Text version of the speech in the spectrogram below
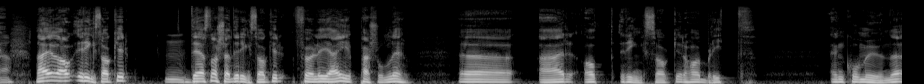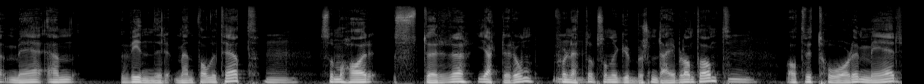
Ja. Nei, Ringsaker. Mm. Det som har skjedd i Ringsaker, føler jeg personlig, uh, er at Ringsaker har blitt en kommune med en vinnermentalitet, Mm. Som har større hjerterom for nettopp sånne gubber som deg, blant annet. Mm. At vi tåler mer.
